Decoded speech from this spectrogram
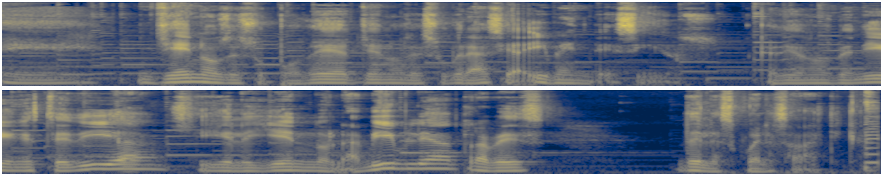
eh, llenos de su poder, llenos de su gracia y bendecidos. Que Dios nos bendiga en este día. Sigue leyendo la Biblia a través de la escuela sabática.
